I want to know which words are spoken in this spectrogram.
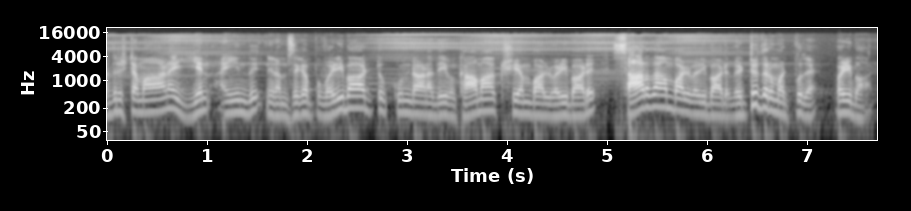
அதிர்ஷ்டமான எண் ஐந்து நிறம் சிகப்பு வழிபாட்டுக்குண்டான தெய்வம் காமாட்சி அம்பாள் வழிபாடு சாரதாம்பாள் வழிபாடு வெற்றி தரும் அற்புத வழிபாடு.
